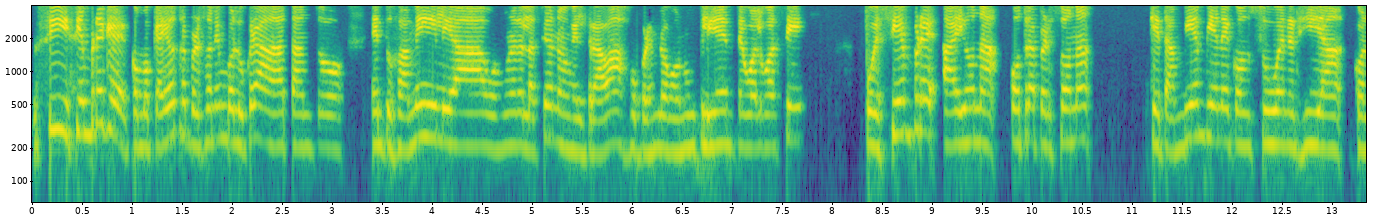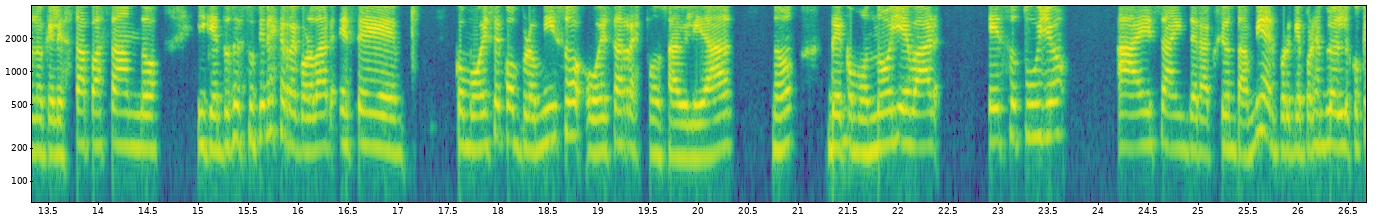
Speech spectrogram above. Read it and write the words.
Sí, siempre que como que hay otra persona involucrada, tanto en tu familia o en una relación o en el trabajo, por ejemplo, con un cliente o algo así, pues siempre hay una otra persona que también viene con su energía, con lo que le está pasando y que entonces tú tienes que recordar ese, como ese compromiso o esa responsabilidad, ¿no? De como no llevar eso tuyo a esa interacción también, porque por ejemplo, ok,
